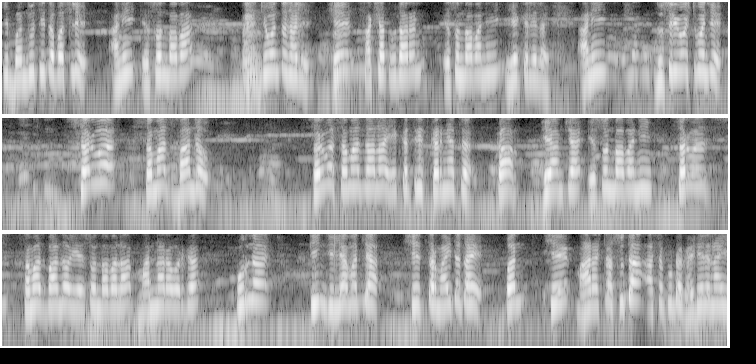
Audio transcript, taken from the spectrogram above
की बंधू तिथं बसले आणि यशवंत बाबा जिवंत झाले. हे साक्षात उदाहरण यशवंत बाबांनी हे केलेलं आहे. आणि दुसरी गोष्ट म्हणजे सर्व समाज बांधव सर्व समाजाला एकत्रित करण्याचं काम हे आमच्या यशवंत बाबांनी सर्व स- समाज बांधव यशवंत बाबाला मानणारा वर्ग पूर्ण तीन जिल्ह्यामधल्या हे तर माहीतच आहे पण हे महाराष्ट्रात सुद्धा असं कुठं घडलेलं नाही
